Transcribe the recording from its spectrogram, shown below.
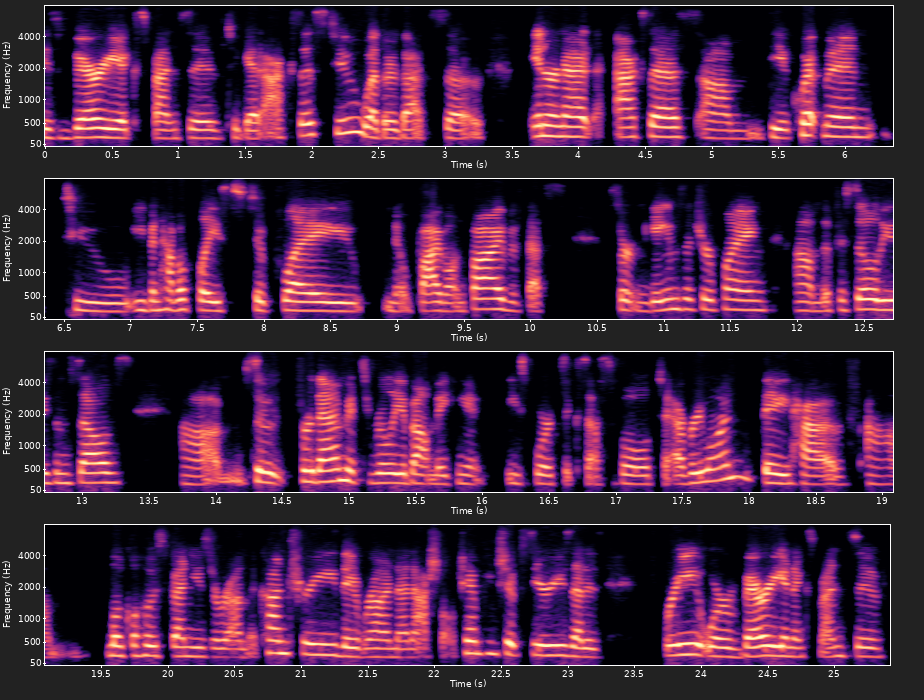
is very expensive to get access to whether that's uh, internet access um, the equipment to even have a place to play you know five on five if that's certain games that you're playing, um, the facilities themselves. Um, so for them, it's really about making it esports accessible to everyone. They have um, local host venues around the country. They run a national championship series that is free or very inexpensive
